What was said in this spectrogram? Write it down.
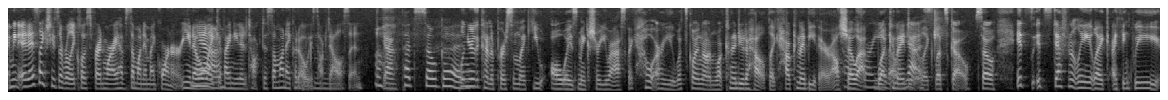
I mean, it is like she's a really close friend where I have someone in my corner. You know, Yeah. like if I needed to talk to someone, I could always talk Mm-hmm. to Allison. yeah. That's so good. When you're the kind of person like you always make sure you ask like how are you what's going on what can I do to help like how can I be there I'll show so up you, what can. I do Yes. like let's go so it's it's definitely like I think we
